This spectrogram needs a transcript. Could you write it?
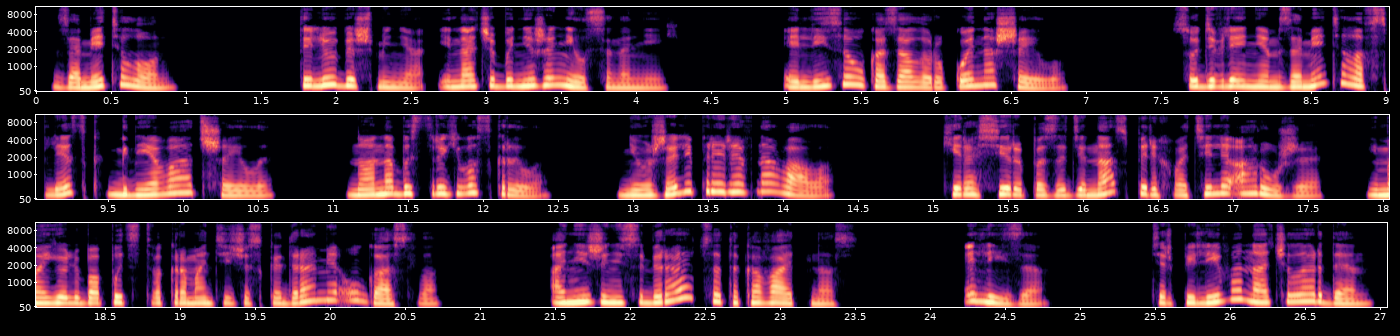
Заметил он. «Ты любишь меня, иначе бы не женился на ней». Элиза указала рукой на Шейлу. С удивлением заметила всплеск гнева от Шейлы, но она быстро его скрыла. Неужели приревновала? Кирасиры позади нас перехватили оружие, и мое любопытство к романтической драме угасло. Они же не собираются атаковать нас? Элиза. Терпеливо начал Эрден.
